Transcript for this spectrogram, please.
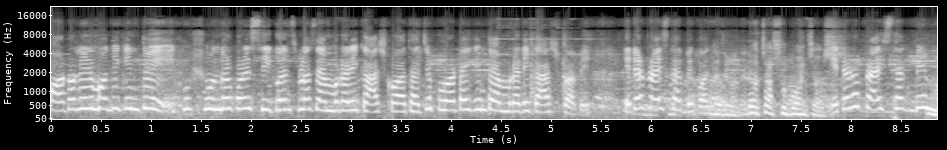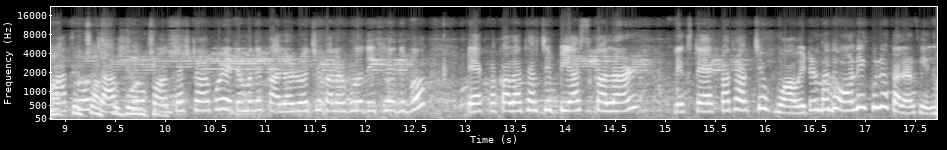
কটনের মধ্যে কিন্তু খুব সুন্দর করে সিকোয়েন্স প্লাস এমব্রয়ডারি কাজ করা থাকছে পুরোটাই কিন্তু এমব্রয়ডারি কাজ পাবে। এটার প্রাইস থাকবে কত? এটারও প্রাইস থাকবে মাত্র চারশো 450 পঞ্চাশ টাকা করে। এটার মধ্যে কালার রয়েছে কালারগুলো দেখিয়ে দিব। একটা কালার থাকছে পিয়াজ কালার নেক্সট একটা থাকছে ওয়াও এটার মধ্যে অনেকগুলো কালার কিন্তু।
